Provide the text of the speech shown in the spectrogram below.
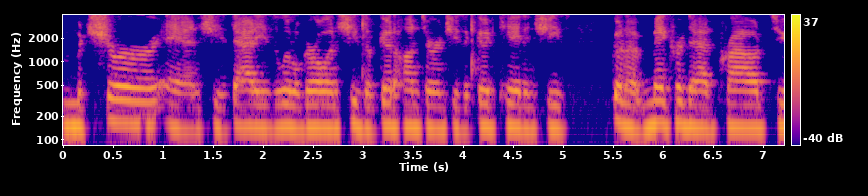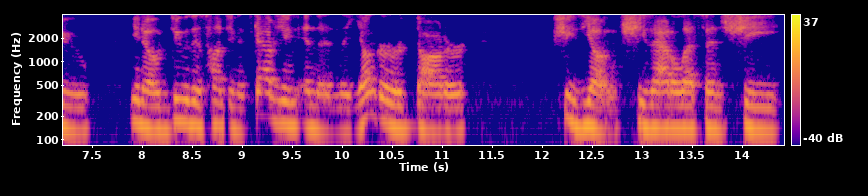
mature and she's daddy's little girl and she's a good hunter and she's a good kid and she's gonna make her dad proud to you know do this hunting and scavenging and then the younger daughter she's young she's adolescent she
